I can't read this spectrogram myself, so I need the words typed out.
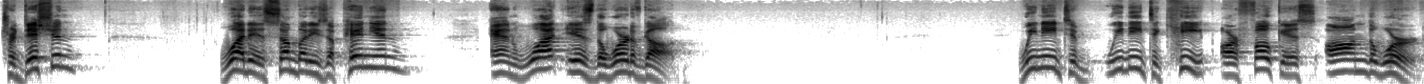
tradition, what is somebody's opinion, and what is the Word of God. We need to, we need to keep our focus on the Word.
